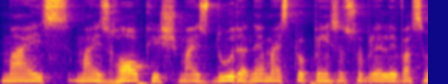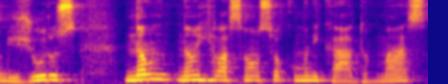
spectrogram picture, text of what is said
mais, mais hawkish, mais dura, né, mais propensa sobre a elevação de juros, não, não em relação ao seu comunicado, mas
